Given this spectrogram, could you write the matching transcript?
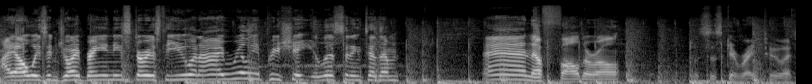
I always enjoy bringing these stories to you, and I really appreciate you listening to them. And enough falderall. Let's just get right to it.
